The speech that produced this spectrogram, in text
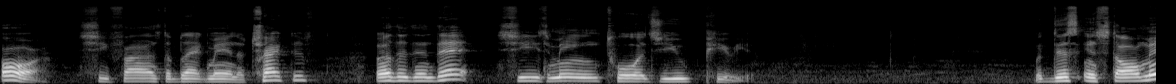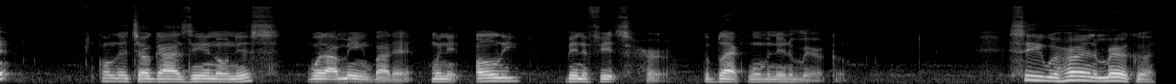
or She Finds the Black Man Attractive. Other than that, she's mean towards you, period. With this installment, I'm gonna let y'all guys in on this what I mean by that when it only benefits her, the black woman in America. See, with her in America,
